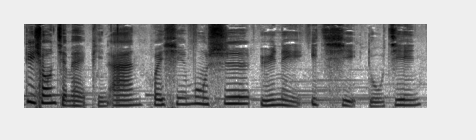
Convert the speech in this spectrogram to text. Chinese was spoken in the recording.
弟兄姐妹平安，慧心牧师与你一起读经，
